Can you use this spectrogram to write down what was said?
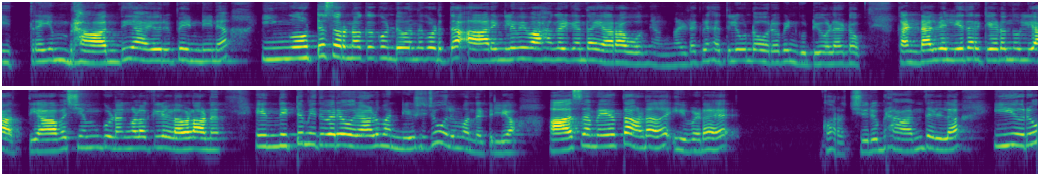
ഇത്രയും ഭ്രാന്തിയായ ഒരു പെണ്ണിന് ഇങ്ങോട്ട് സ്വർണമൊക്കെ കൊണ്ടുവന്ന് കൊടുത്ത് ആരെങ്കിലും വിവാഹം കഴിക്കാൻ തയ്യാറാവോ? ഞങ്ങളുടെ ഗ്രഹത്തിലുണ്ട് ഓരോ പെൺകുട്ടികളോ കണ്ടാൽ വലിയ തിരക്കേടൊന്നുമില്ല. അത്യാവശ്യം ഗുണങ്ങളൊക്കെ ഉള്ളവളാണ്. എന്നിട്ടും ഇതുവരെ ഒരാളും അന്വേഷിച്ചു പോലും വന്നിട്ടില്ല. ആ സമയത്താണ് ഇവിടെ കുറച്ചൊരു ഭ്രാന്തുള്ള ഈ ഒരു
